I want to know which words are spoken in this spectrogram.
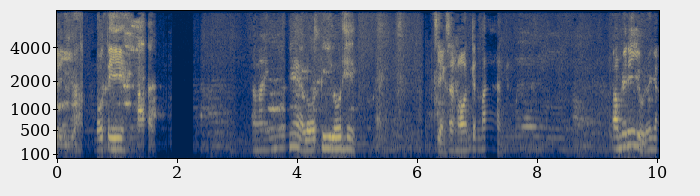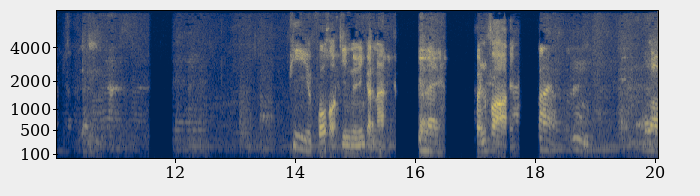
ตีโรตี อะไรเนี่ยโรตีโรเทคเสียงสะท้อนกันมาก เราไม่ได้อยู่ด้วยกันครับพี่โฟกขอกินอันนี้ก่อนนะเป็นอะไรเฟรนช์ฟรายป้าอืมรอ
